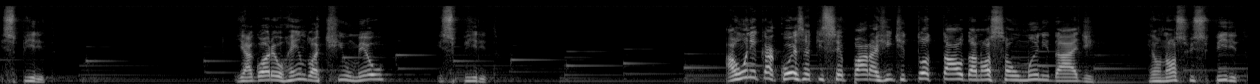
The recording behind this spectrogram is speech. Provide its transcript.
espírito. E agora eu rendo a ti o meu espírito. A única coisa que separa a gente total da nossa humanidade é o nosso espírito.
